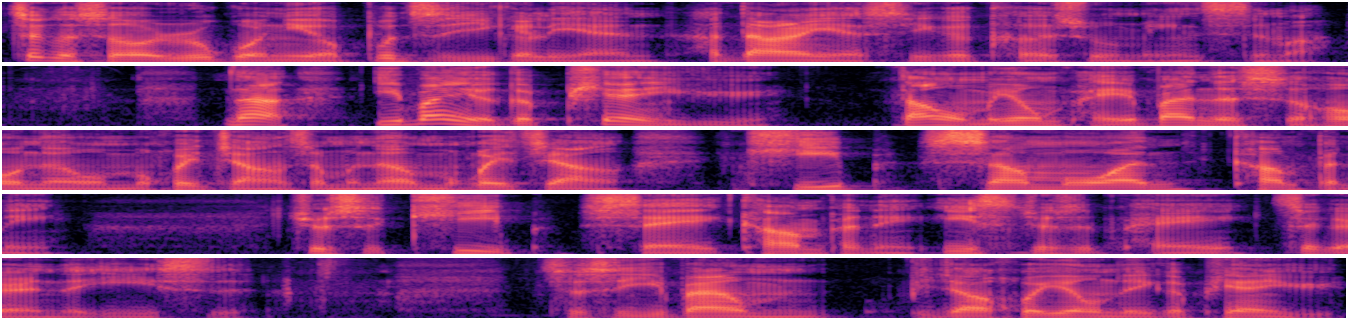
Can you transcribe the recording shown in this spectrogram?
这个时候，如果你有不止一个连，它当然也是一个可数名词嘛。那一般有个片语，当我们用陪伴的时候呢，我们会讲什么呢？我们会讲 keep someone company。就是 keep 谁 company，意思就是陪这个人的意思，这是一般我们比较会用的一个片语。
